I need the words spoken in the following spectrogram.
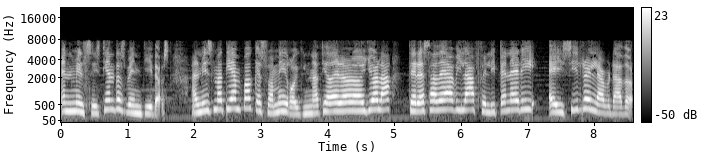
en 1622, al mismo tiempo que su amigo Ignacio de Loyola, Teresa de Ávila, Felipe Neri e Isidro el Labrador.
